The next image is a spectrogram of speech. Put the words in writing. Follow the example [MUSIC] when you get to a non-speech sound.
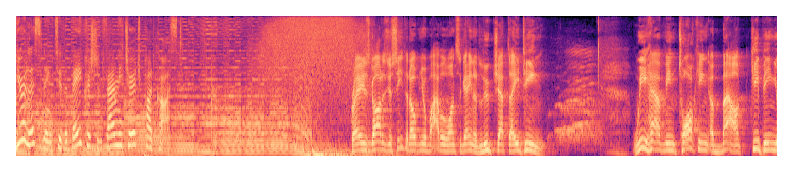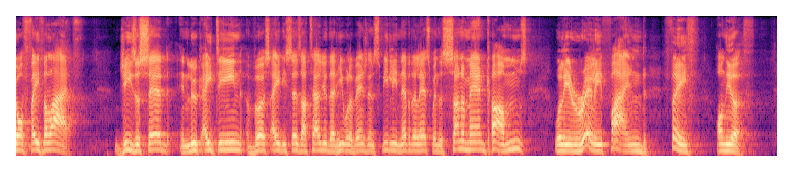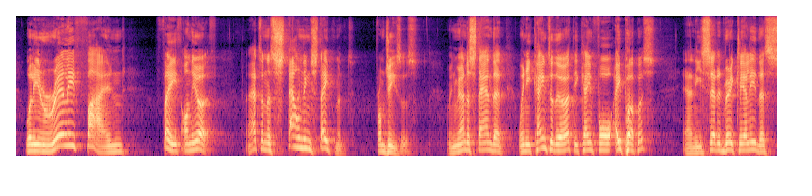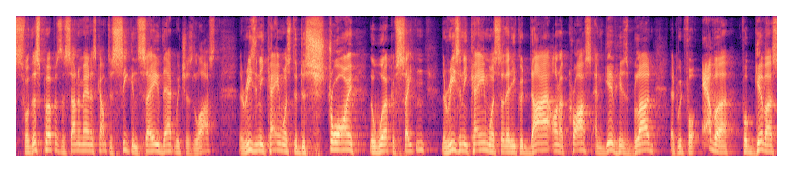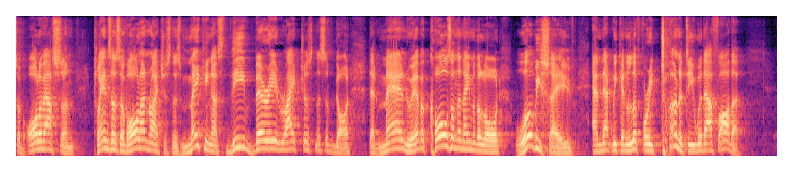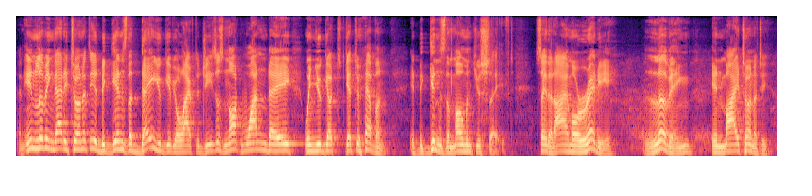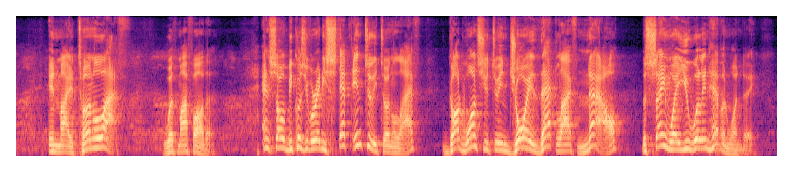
You're listening to the Bay Christian Family Church podcast. Praise God as you're seated. Open your Bible once again at Luke chapter 18. We have been talking about keeping your faith alive. Jesus said in Luke 18, verse 8, He says, I tell you that He will avenge them speedily. Nevertheless, when the Son of Man comes, will He really find faith on the earth? Will he really find faith on the earth? That's an astounding statement from Jesus. When we understand that when he came to the earth, he came for a purpose, and he said it very clearly this, for this purpose, the Son of Man has come to seek and save that which is lost. The reason he came was to destroy the work of Satan. The reason he came was so that he could die on a cross and give his blood that would forever forgive us of all of our sin, cleanse us of all unrighteousness, making us the very righteousness of God, that man, whoever calls on the name of the Lord, will be saved, and that we can live for eternity with our Father. And in living that eternity, it begins the day you give your life to Jesus, not one day when you get, to heaven. It begins the moment you're saved. Say that I am already living in my eternity, in my eternal life with my Father. And so, because you've already stepped into eternal life, God wants you to enjoy that life now the same way you will in heaven one day.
